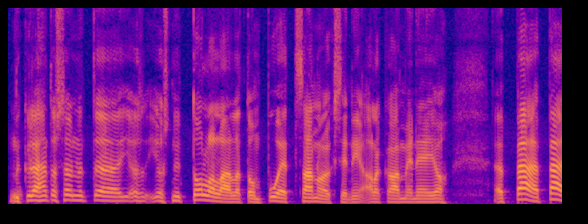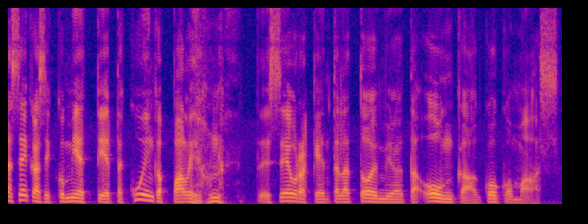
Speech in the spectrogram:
No kyllähän tuossa nyt, äh, jos, jos nyt tolla lailla tuon puet sanoiksi, niin alkaa menee jo äh, pää, pää sekaisin, kun miettii, että kuinka paljon seurakentällä toimijoita onkaan koko maassa.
